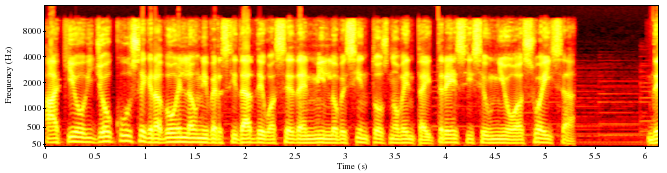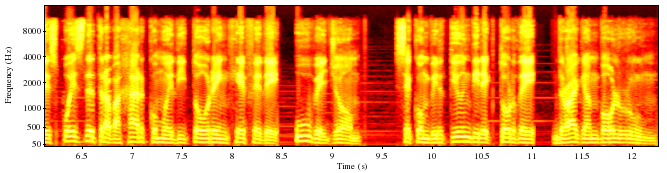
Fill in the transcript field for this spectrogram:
Akio Iyoku se graduó en la Universidad de Waseda en 1993 y se unió a Suiza. Después de trabajar como editor en jefe de V-Jump, se convirtió en director de Dragon Ball Room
